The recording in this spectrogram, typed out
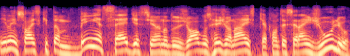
E Lençóis que também é sede esse ano dos Jogos Regionais, que acontecerá em julho,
